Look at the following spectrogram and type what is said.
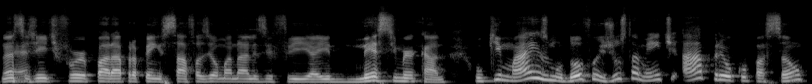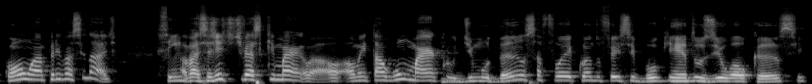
Né? É. Se a gente for parar para pensar, fazer uma análise fria aí nesse mercado, o que mais mudou foi justamente a preocupação com a privacidade. Sim. Se a gente tivesse que aumentar algum marco de mudança, foi quando o Facebook reduziu o alcance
